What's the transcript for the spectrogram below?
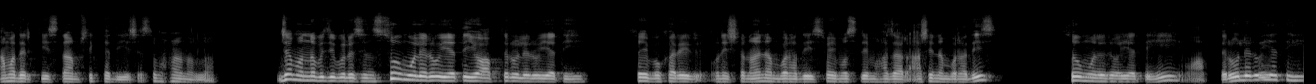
আমাদেরকে ইসলাম শিক্ষা দিয়েছে সুবহান আল্লাহ যেমন নবীজি বলেছেন সুমুলের উইয়াতিহি আফতরুলের উইয়াতিহি সই বুখারির উনিশশো নয় নম্বর হাদিস সই মুসলিম হাজার আশি নম্বর হাদিস সুমুলের উইয়াতিহি আফতরুলের উইয়াতিহি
